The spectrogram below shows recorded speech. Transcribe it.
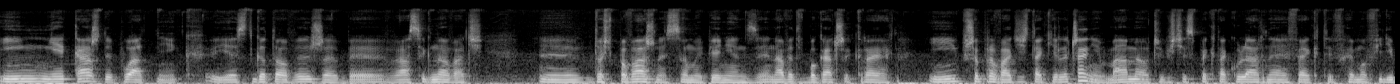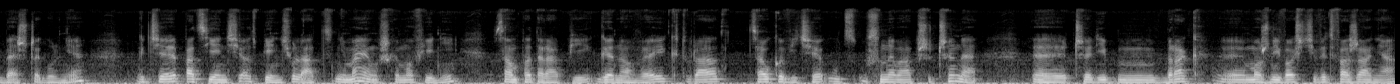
i nie każdy płatnik jest gotowy, żeby wyasygnować y, dość poważne sumy pieniędzy, nawet w bogatszych krajach i przeprowadzić takie leczenie. Mamy oczywiście spektakularne efekty w hemofilii B szczególnie, gdzie pacjenci od pięciu lat nie mają już hemofilii, są po terapii genowej, która całkowicie usunęła przyczynę, e, czyli brak e, możliwości wytwarzania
